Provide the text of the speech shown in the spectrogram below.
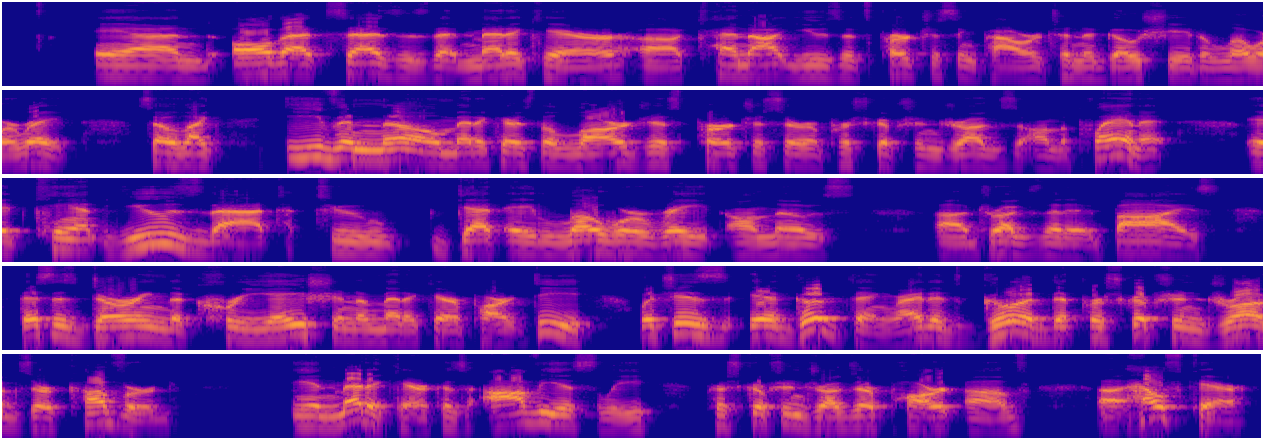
and all that says is that Medicare uh, cannot use its purchasing power to negotiate a lower rate. So, like, even though Medicare is the largest purchaser of prescription drugs on the planet, it can't use that to get a lower rate on those uh, drugs that it buys. this is during the creation of Medicare Part D, which is a good thing, right? It's good that prescription drugs are covered in Medicare because obviously prescription drugs are part of uh, health care.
